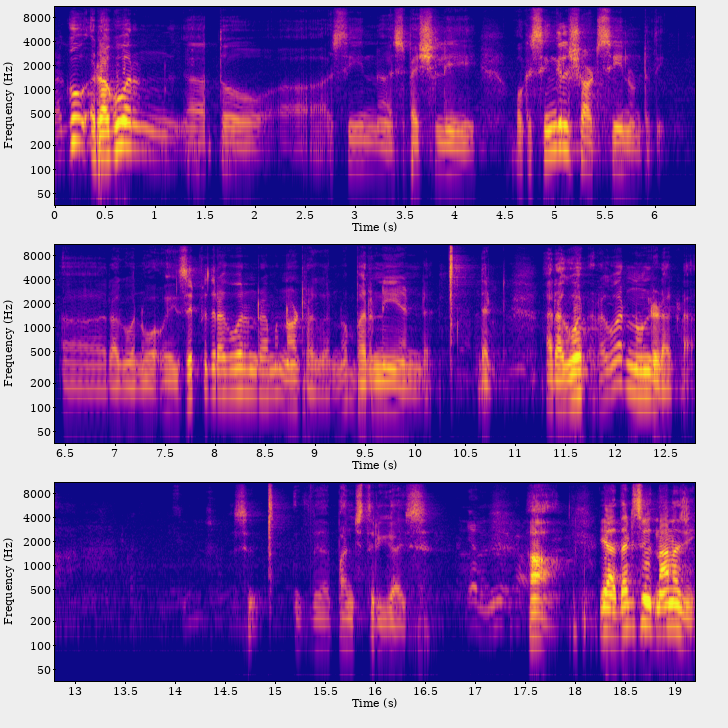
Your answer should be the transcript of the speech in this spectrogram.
రఘు రఘువరన్ ఆ, తో సీన్ ఎస్పెషలీ ఒక సింగిల్ షాట్ సీన్ ఉంటుంది. Raghuvaran is it with Raghuvaran Raman not Raghuvaran బర్నీ అండ్ దట్ రఘువర్ రఘువరన్ ఉండడు అక్కడ. Punch three guys yeah that's with Nanaji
